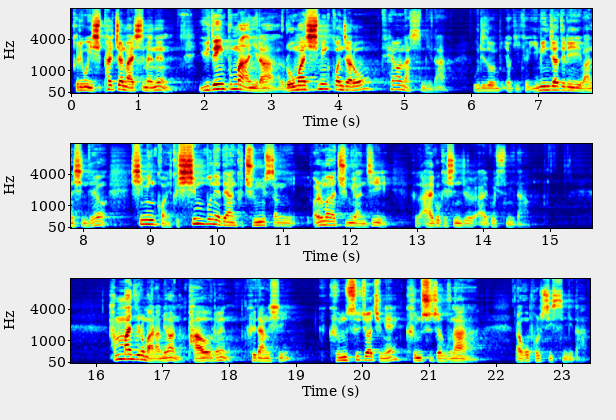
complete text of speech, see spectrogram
그리고 28절 말씀에는 유대인뿐만 아니라 로마 시민권자로 태어났습니다. 우리도 여기 그 이민자들이 많으신데요. 시민권, 그 신분에 대한 그 중요성이 얼마나 중요한지 그 알고 계신 줄 알고 있습니다. 한마디로 말하면 바울은 그 당시 그 금수저 중에 금수저구나라고 볼 수 있습니다.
